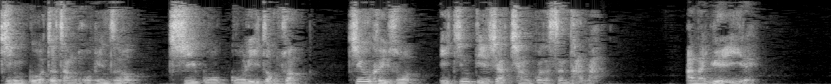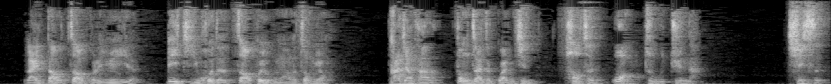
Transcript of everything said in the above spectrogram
经过这场火拼之后，齐国国力重创，几乎可以说已经跌下强国的神坛了。按那乐毅嘞，来到赵国的乐毅呢，立即获得赵惠文王的重用，他将他封在这关津，号称望诸君啊。其实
